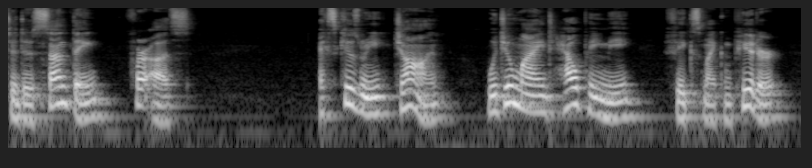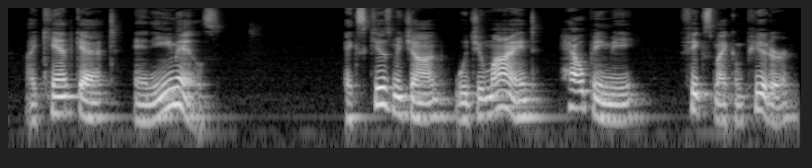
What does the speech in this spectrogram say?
to do something for us. Excuse me, John, would you mind helping me fix my computer, I can't get any emails. Excuse me, John, would you mind helping me fix my computer?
